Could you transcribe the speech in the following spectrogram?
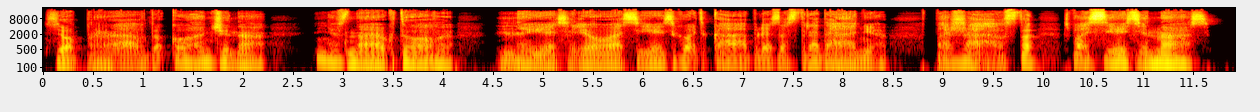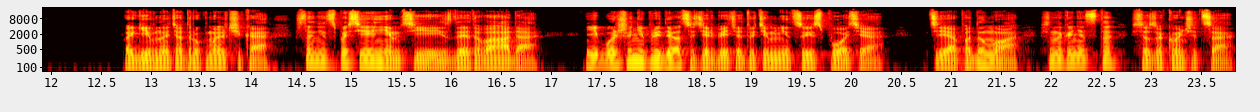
Все правда кончено. Не знаю, кто вы, но если у вас есть хоть капля сострадания, пожалуйста, спасите нас. Погибнуть от рук мальчика станет спасением Тии из этого ада. Ей больше не придется терпеть эту темницу из плоти. Тия подумала, что наконец-то все закончится.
